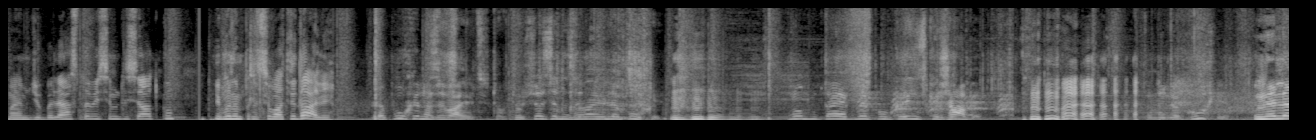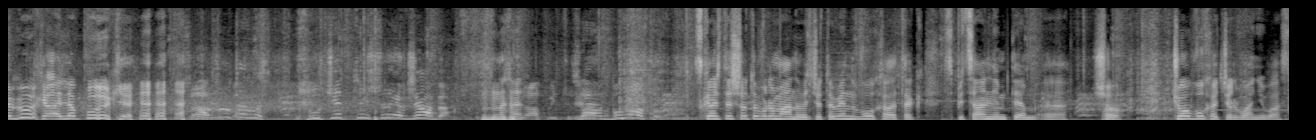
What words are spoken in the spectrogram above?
Маємо дюбеля 180-ку. І будемо працювати далі. Ляпухи називаються. То, то все це називає ляпухи. Ну, так як ви по-українськи жаби. То не лягухи, Не лягухи, а ляпухи. жаби. Ну, та ось, звучить ти що як жаба. Жа, болото. Скажете, що то в Романовича, то він вуха так спеціальним тим. Е, що? Чого вуха червоні у вас?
